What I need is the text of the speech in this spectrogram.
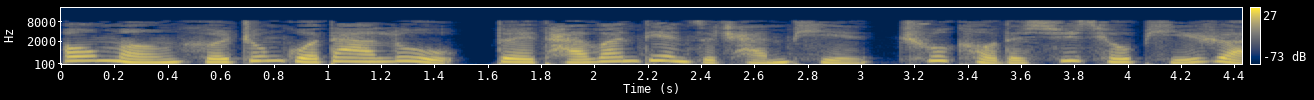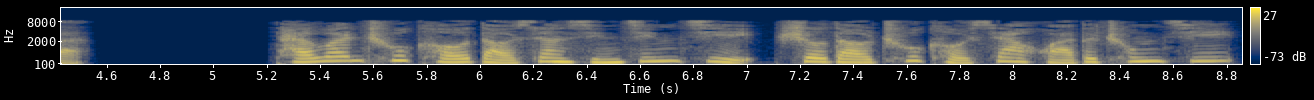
欧盟和中国大陆对台湾电子产品出口的需求疲软。台湾出口导向型经济受到出口下滑的冲击，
